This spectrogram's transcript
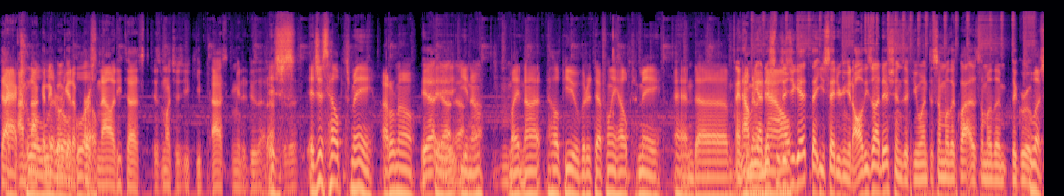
Jack, I'm not going to go get a glow. personality test as much as you keep asking me to do that after It just, this. it just helped me. I don't know. Yeah, It- yeah, yeah, you know, yeah. Mhm. might not help you, but it definitely helped me. And uh, And how many know, auditions now- did you get? That you said you're gonna get all these auditions if you went to some of the class, some of the, the groups. Look,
